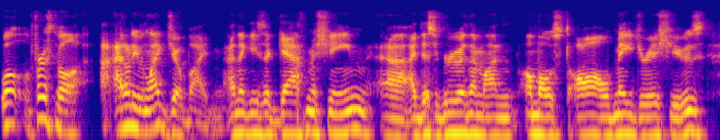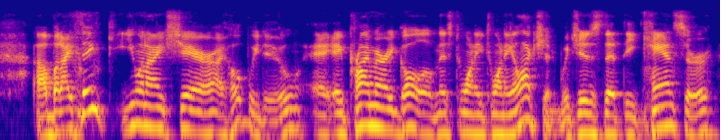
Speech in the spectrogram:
Well, first of all, I don't even like Joe Biden. I think he's a gaffe machine. Uh, I disagree with him on almost all major issues. Uh, but I think you and I share, I hope we do, a, a, primary goal in this 2020 election, which is that the cancer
